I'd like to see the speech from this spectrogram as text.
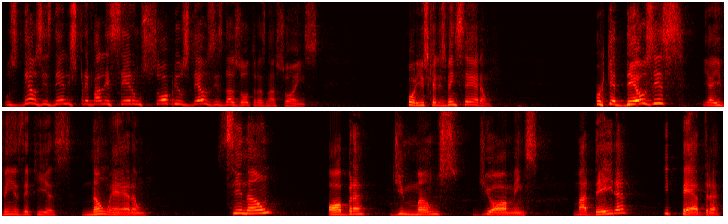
Os deuses deles prevaleceram sobre os deuses das outras nações. Por isso que eles venceram. Porque deuses, e aí vem Ezequias, não eram, senão obra de mãos de homens, madeira e pedra.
